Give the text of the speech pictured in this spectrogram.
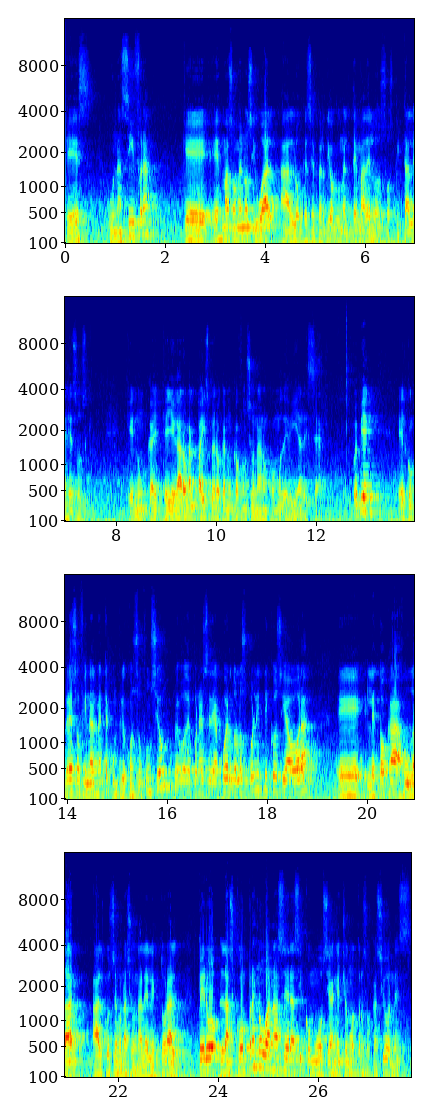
Es una cifra que es más o menos igual a lo que se perdió con el tema de los hospitales esos que, nunca, que llegaron al país pero que nunca funcionaron como debía de ser. Pues bien, el Congreso finalmente cumplió con su función, luego de ponerse de acuerdo los políticos y ahora eh, le toca jugar al Consejo Nacional Electoral. Pero las compras no van a ser así como se han hecho en otras ocasiones,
